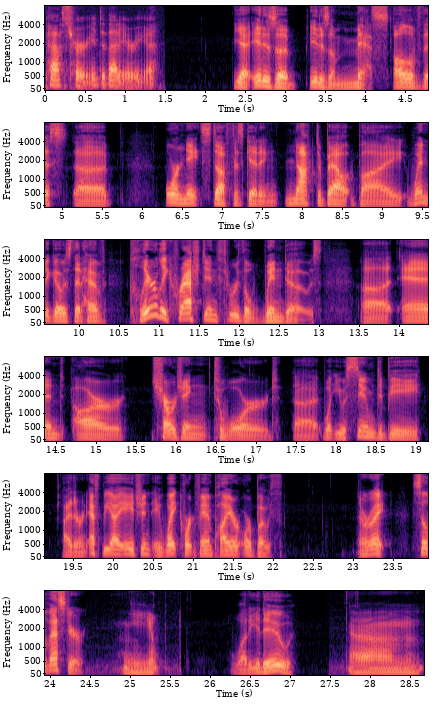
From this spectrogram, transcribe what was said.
past her into that area. Yeah, it is a it is a mess. All of this uh, ornate stuff is getting knocked about by Wendigos that have clearly crashed in through the windows, uh, and are charging toward uh, what you assume to be either an FBI agent, a White Court vampire, or both. All right, Sylvester. Yep. What do you do? Um,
